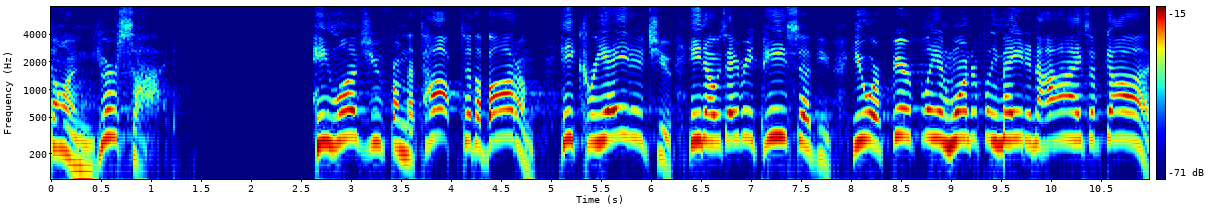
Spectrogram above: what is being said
on your side. He loves you from the top to the bottom. He created you. He knows every piece of you. You are fearfully and wonderfully made in the eyes of God.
